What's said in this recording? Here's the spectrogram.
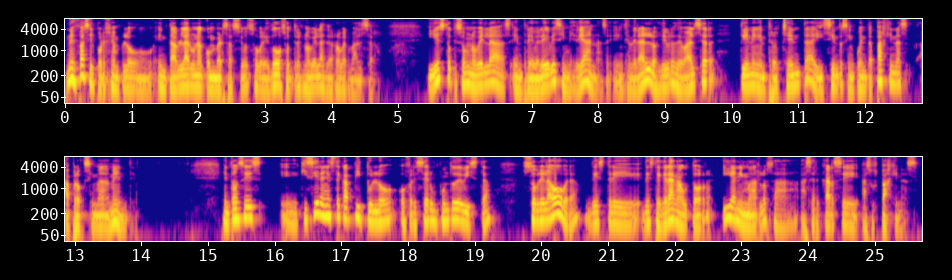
No es fácil, por ejemplo, entablar una conversación sobre dos o tres novelas de Robert Balser. Y esto que son novelas entre breves y medianas. En general los libros de Balser tienen entre 80 y 150 páginas aproximadamente. Entonces, eh, quisiera en este capítulo ofrecer un punto de vista sobre la obra de este, de este gran autor y animarlos a acercarse a sus páginas.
